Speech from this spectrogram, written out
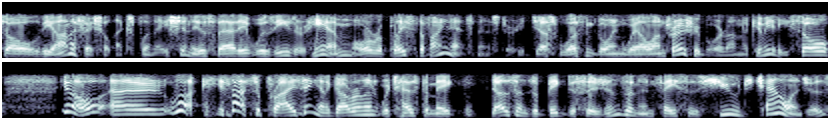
So the unofficial explanation is that it was either him or replace the finance minister. It just wasn't going well on Treasury Board on the committee. So, you know, uh, look, it's not surprising in a government which has to make dozens of big decisions and faces huge challenges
